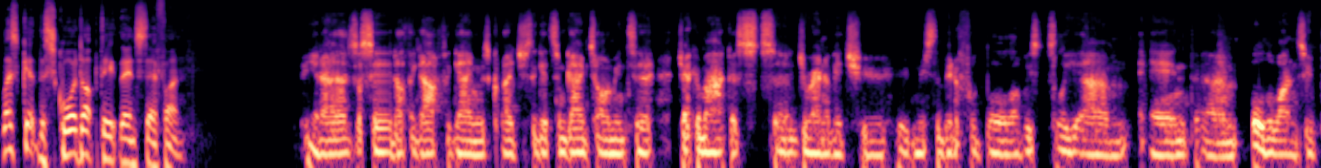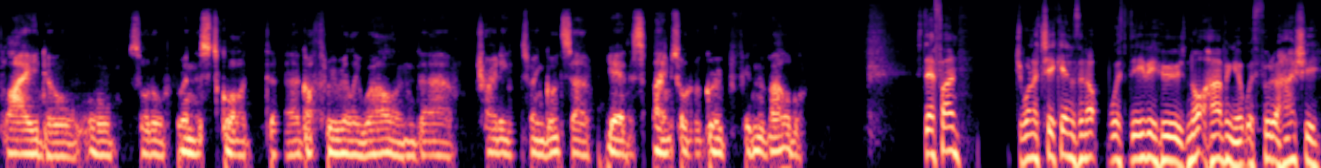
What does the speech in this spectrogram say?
Let's get the squad update then, Stefan. You know, as I said, I think after the game it was great just to get some game time into Giakoumakis, uh, Juranovic, who, who missed a bit of football, obviously, um, and um, all the ones who played or, or sort of were in the squad uh, got through really well, and uh, training's been good. So, yeah, the same sort of group fitting available. Stefan, do you want to take anything up with Davy, who's not having it with Furuhashi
